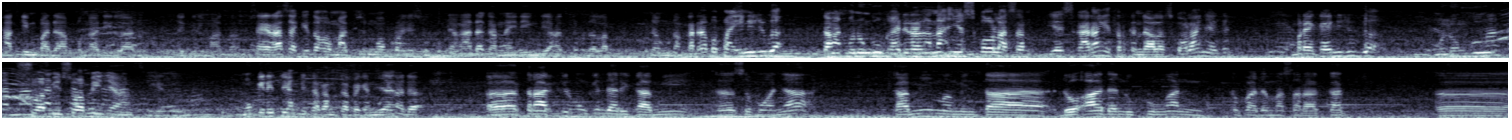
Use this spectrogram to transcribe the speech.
hakim pada pengadilan negeri Mataram. Saya rasa kita hormati semua proses hukum yang ada karena ini yang diatur dalam undang-undang. Karena bapak ini juga sangat menunggu kehadiran anaknya sekolah. Ya sekarang ya terkendala sekolahnya kan. Mereka ini juga menunggu Makan-makan suami-suaminya. Gitu. Mungkin itu yang bisa kami sampaikan. Mungkin Ya. ada Eh, terakhir mungkin dari kami eh, semuanya kami meminta doa dan dukungan kepada masyarakat eh,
